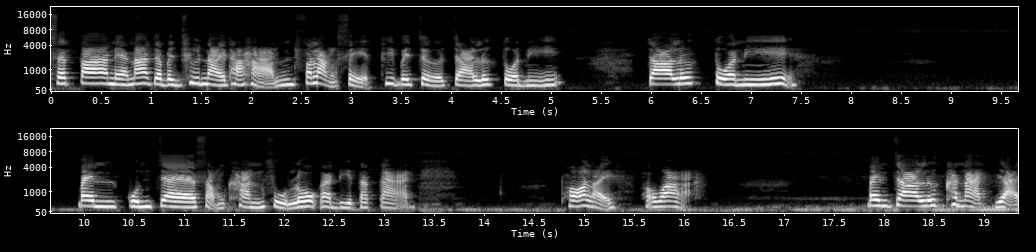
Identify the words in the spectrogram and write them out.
เซตตาเนี่ยน่าจะเป็นชื่อนายทหารฝรั่งเศสที่ไปเจอจารึกตัวนี้ จารึกตัวนี้ เป็นกุญแจสำคัญสู่โลกอดีตการเพราะอะไร เพราะว่า เป็นจารึกขนาดใหญ่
